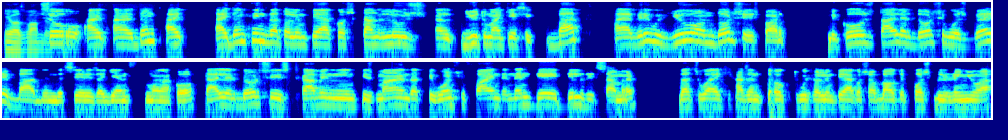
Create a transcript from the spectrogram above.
He was wonderful. So I, I don't I I don't think that Olympiacos can lose uh, due to McKissick. But I agree with you on Dorsey's part because Tyler Dorsey was very bad in the series against Monaco. Tyler Dorsey is having in his mind that he wants to find an NBA deal this summer. That's why he hasn't talked with Olympiacos about a possible renewal.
